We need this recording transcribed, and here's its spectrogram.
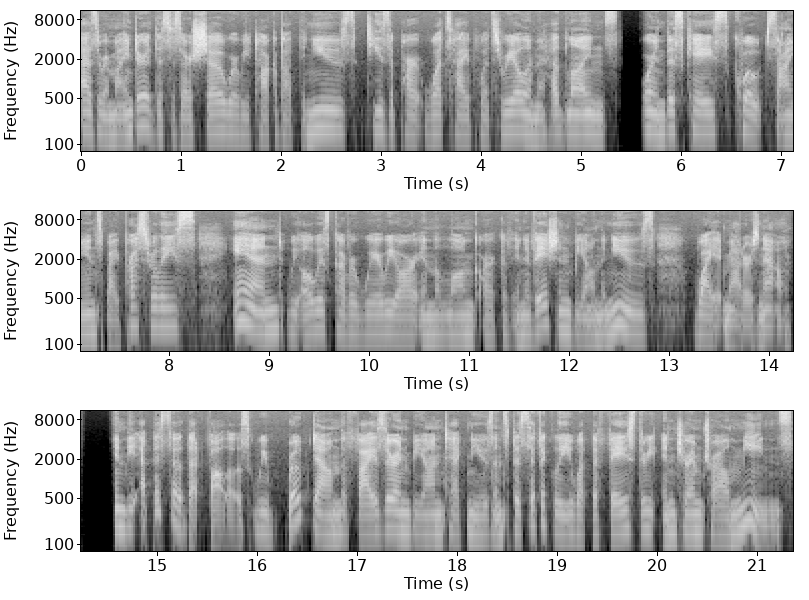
As a reminder, this is our show where we talk about the news, tease apart what's hype, what's real in the headlines, or in this case, quote, science by press release. And we always cover where we are in the long arc of innovation beyond the news, why it matters now. In the episode that follows, we broke down the Pfizer and BioNTech news and specifically what the phase three interim trial means,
